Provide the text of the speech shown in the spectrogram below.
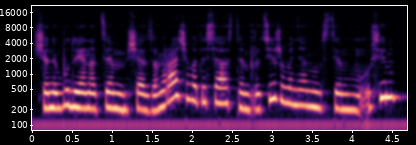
що не буду я над цим ще заморачуватися, з цим проціжуванням, з цим усім.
